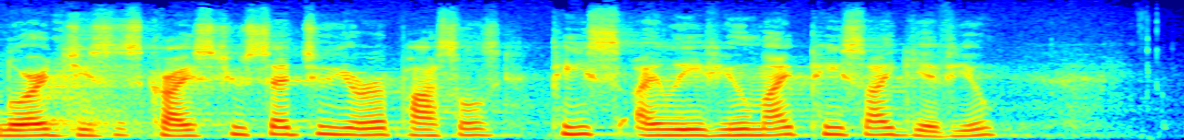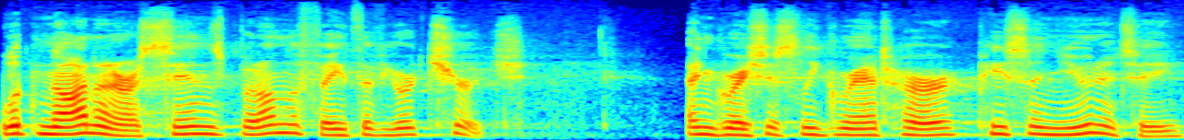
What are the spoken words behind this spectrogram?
Lord Jesus Christ, who said to your apostles, Peace I leave you, my peace I give you, look not on our sins, but on the faith of your church, and graciously grant her peace and unity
